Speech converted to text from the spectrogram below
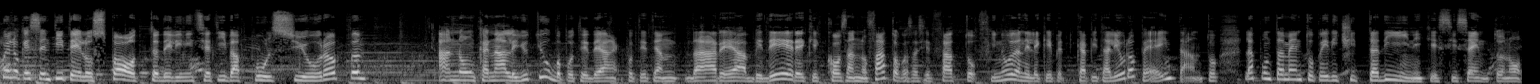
Quello che sentite è lo spot dell'iniziativa Pulse Europe hanno un canale YouTube, potete, potete, andare a vedere che cosa hanno fatto, cosa si è fatto finora nelle capitali europee. Intanto l'appuntamento per i cittadini che si sentono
